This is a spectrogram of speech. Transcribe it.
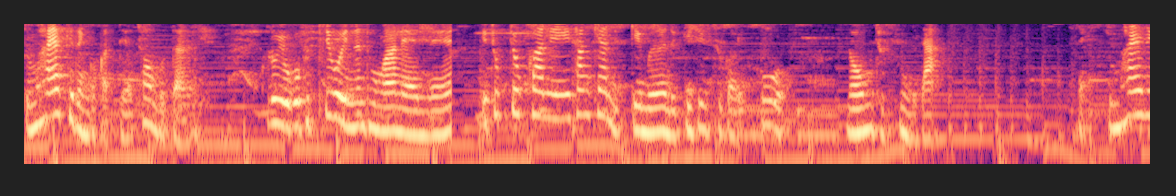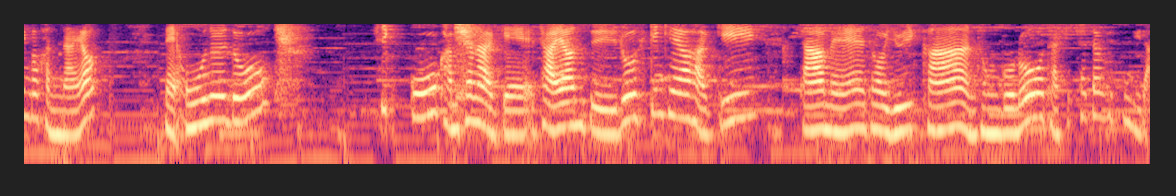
좀 하얗게 된 것 같아요. 처음보다는. 그리고 이거 붙이고 있는 동안에는 이 촉촉하니 상쾌한 느낌을 느끼실 수가 있고 너무 좋습니다. 네, 좀 하얘진 것 같나요? 네, 오늘도 쉽고 간편하게 자연주의로 스킨케어 하기 다음에 더 유익한 정보로 다시 찾아오겠습니다.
